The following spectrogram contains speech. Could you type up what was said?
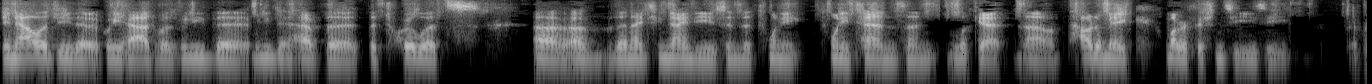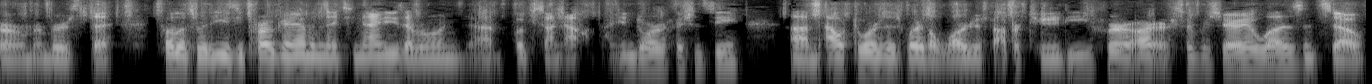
the analogy that we had was we need the we need to have the the toilets uh, of the 1990s and the 20 2010s and look at uh, how to make water efficiency easy. Everyone remembers the toilets were the easy program in the 1990s. Everyone uh, focused on out, indoor efficiency. Um, outdoors is where the largest opportunity for our service area was, and so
